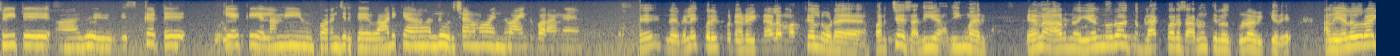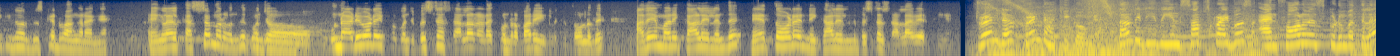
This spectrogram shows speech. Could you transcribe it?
ஸ்வீட்டு அது பிஸ்கட்டு கேக்கு எல்லாமே குறைஞ்சிருக்கு. வாடிக்கையாளர் வந்து உற்சாகமாக வந்து வாங்கிட்டு போகிறாங்க இந்த விலை குறைப்பு நடவடிக்கைனால மக்களோட பர்ச்சேஸ் அதிக அதிகமாக இருக்கு. ஏன்னா அறுநூ எழுநூறுவா இந்த பிளாக் ஃபாரஸ்ட் அறுநூத்தி இருபத்தி ரூபா விற்கிது அந்த எழுபது ரூபாய்க்கு இன்னொரு பிஸ்கட் வாங்குறாங்க. எங்களால் கஸ்டமர் வந்து கொஞ்சம் முன்னாடியோட இப்போ கொஞ்சம் பிஸ்னஸ் நல்லா நடக்குன்ற மாதிரி எங்களுக்கு தோணுது. அதே மாதிரி காலையிலேருந்து நேத்தோட இன்னைக்கு காலையிலேருந்து பிஸ்னஸ் நல்லாவே இருக்குங்க. ட்ரெண்டை ஃப்ரெண்ட் ஆக்கிக்கோங்க. தந்தி டிவியின் சப்ஸ்கிரைபர்ஸ் அண்ட் ஃபாலோவர்ஸ் குடும்பத்தில்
